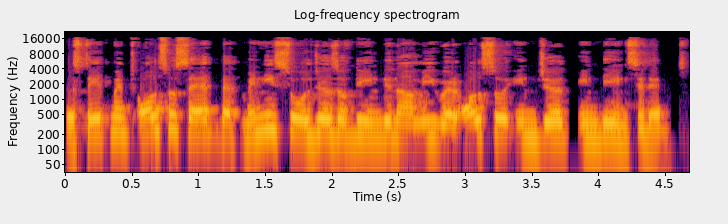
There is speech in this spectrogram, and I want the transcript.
The statement also said that many soldiers of the Indian Army were also injured in the incident.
